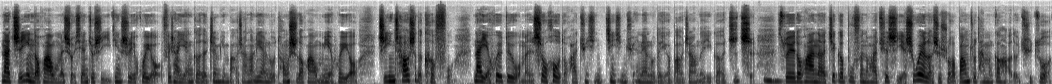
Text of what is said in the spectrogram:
那直营的话，我们首先就是一定是会有非常严格的正品保障的链路，同时的话，我们也会有直营超市的客服，那也会对我们售后的话进行进行全链路的一个保障的一个支持。嗯所以的话呢，这个部分的话，确实也是为了是说帮助他们更好的去做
